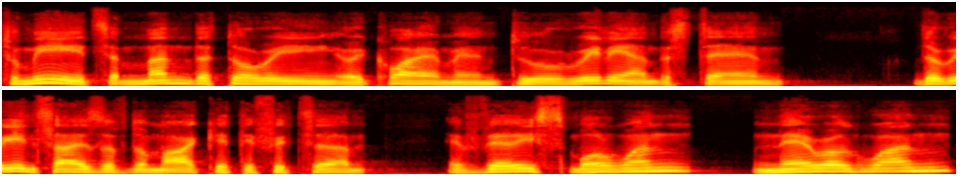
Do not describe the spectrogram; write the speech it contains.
to me, it's a mandatory requirement to really understand the real size of the market. If it's a, a very small one, narrowed one,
